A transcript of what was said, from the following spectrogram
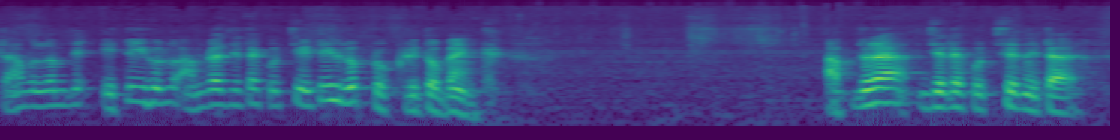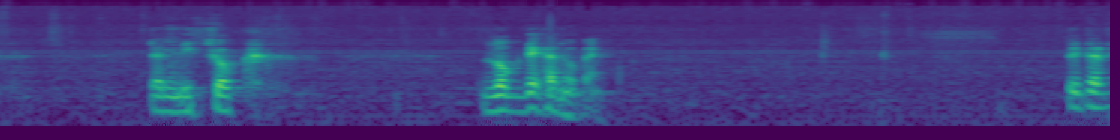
তা বললাম যে, এটাই হলো, আমরা যেটা করছি, এটাই হলো প্রকৃত ব্যাংক আপনারা যেটা করছেন, এটা এটা নিচ্ছক লোক দেখানো ব্যাংক তো এটার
